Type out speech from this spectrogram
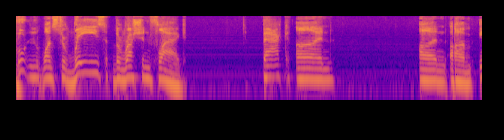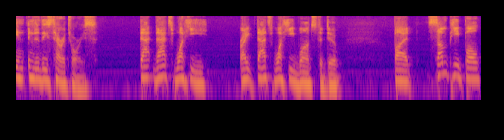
Putin wants to raise the Russian flag back on on um, in, into these territories. That that's what he, right? That's what he wants to do. But some people,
